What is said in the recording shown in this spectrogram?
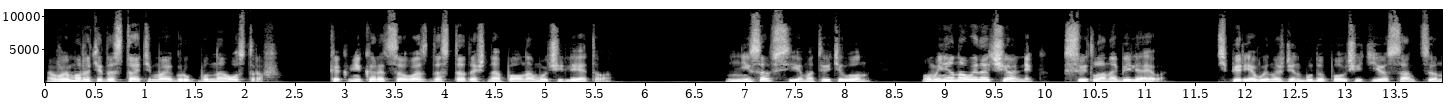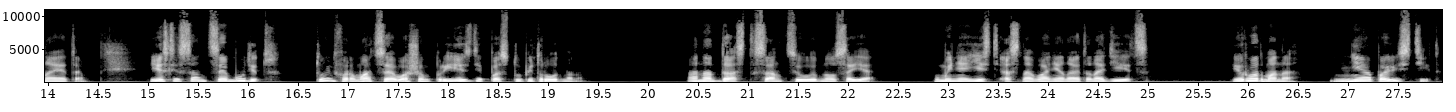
Вы можете достать мою группу на остров. Как мне кажется, у вас достаточно полномочий для этого. Не совсем, ответил он. У меня новый начальник, Светлана Беляева. Теперь я вынужден буду получить ее санкцию на это. Если санкция будет, то информация о вашем приезде поступит Родману. Она даст санкцию, улыбнулся я. У меня есть основания на это надеяться и Родмана не оповестит.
